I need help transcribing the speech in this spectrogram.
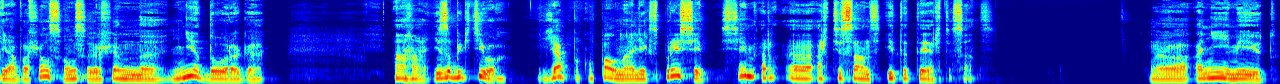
Я обошелся, он совершенно недорого. Ага, из объективов. Я покупал на Алиэкспрессе 7 Artisans и TTArtisans. Они имеют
